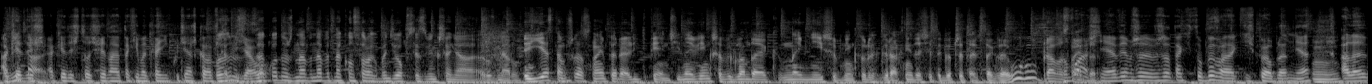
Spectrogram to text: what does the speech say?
a Pewnie kiedyś, tak. a kiedyś to się na takim ekraniku ciężko na przykład widziało. zakładam, że na, nawet na konsolach będzie opcja zwiększenia rozmiaru. Jest na przykład Sniper Elite 5 i największe wygląda jak najmniejszy w niektórych grach, nie da się tego czytać, także uhu, brawo No Sniper. właśnie, ja wiem, że, że tak to bywa jakiś problem, nie? Mhm. Ale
